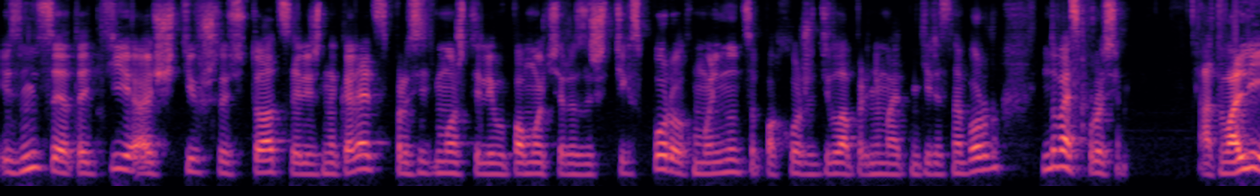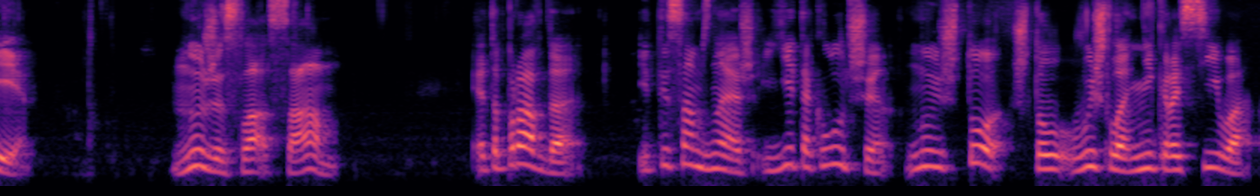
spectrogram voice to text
Извиниться и отойти, ощутив, что ситуация лишь накаляется, спросить, можете ли вы помочь разрешить их споры, ухмыльнуться, похоже, дела принимают интересный оборот. Ну, давай спросим. Отвали! Ну же, сам. Это правда. И ты сам знаешь, ей так лучше. Ну и что, что вышло некрасиво?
